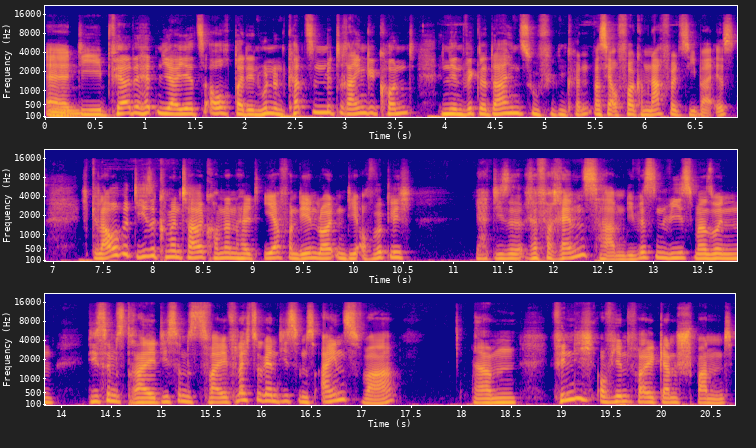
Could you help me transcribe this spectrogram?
äh, mhm. Die Pferde hätten ja jetzt auch bei den Hunden und Katzen mit reingekonnt, in die Entwickler da hinzufügen können, was ja auch vollkommen nachvollziehbar ist. Ich glaube, diese Kommentare kommen dann halt eher von den Leuten, die auch wirklich ja diese Referenz haben, die wissen, wie es mal so in Die Sims 3, Die Sims 2, vielleicht sogar in Die Sims 1 war. Ähm, Finde ich auf jeden Fall ganz spannend.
